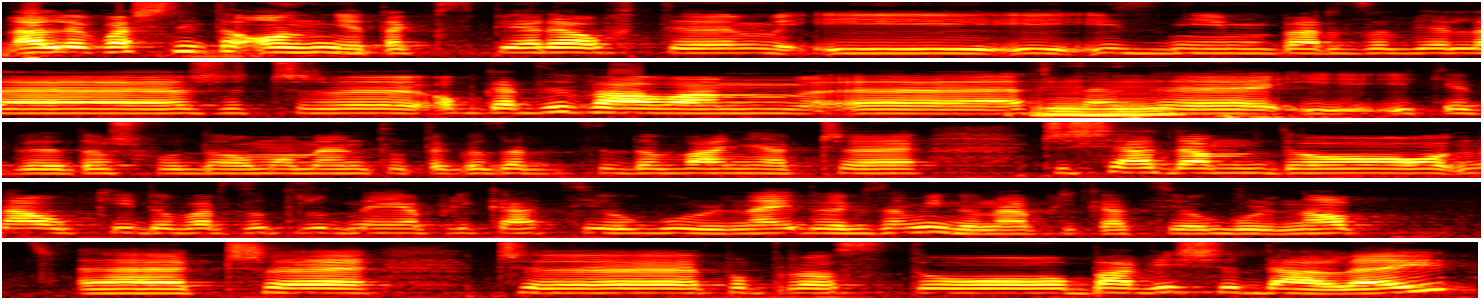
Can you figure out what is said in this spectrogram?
ale właśnie to on mnie tak wspierał w tym i, i, i z nim bardzo wiele rzeczy obgadywałam e, wtedy i, i kiedy doszło do momentu tego zadecydowania, czy, czy siadam do nauki, do bardzo trudnej aplikacji ogólnej, do egzaminu na aplikację ogólną, e, czy, czy po prostu bawię się dalej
